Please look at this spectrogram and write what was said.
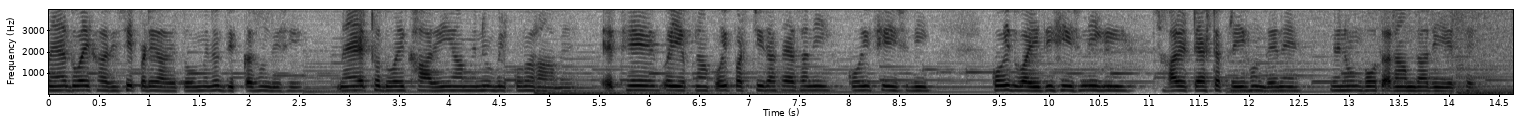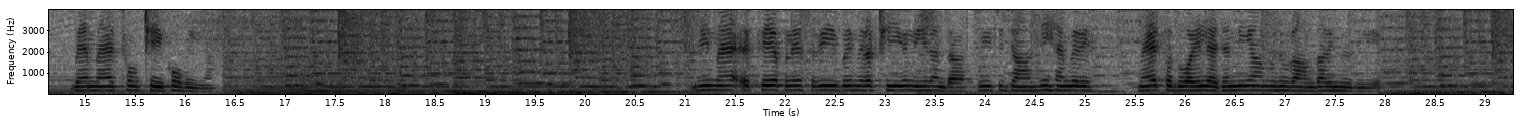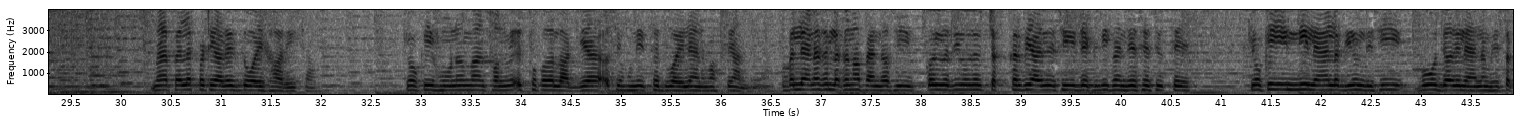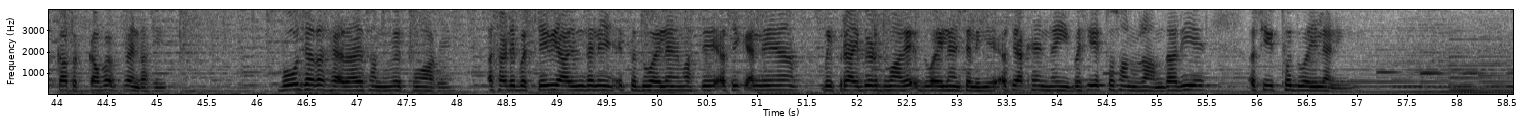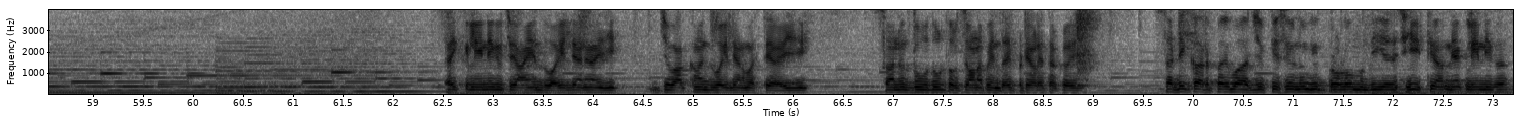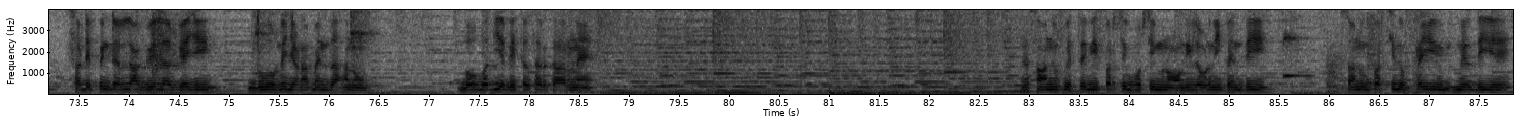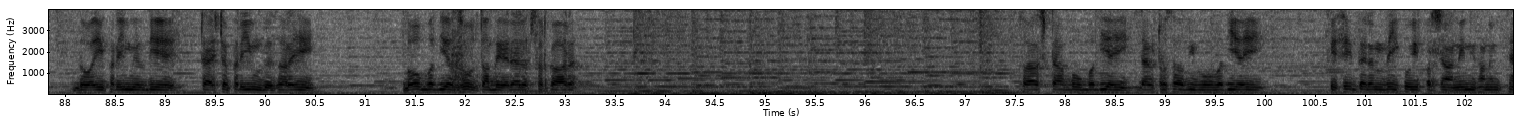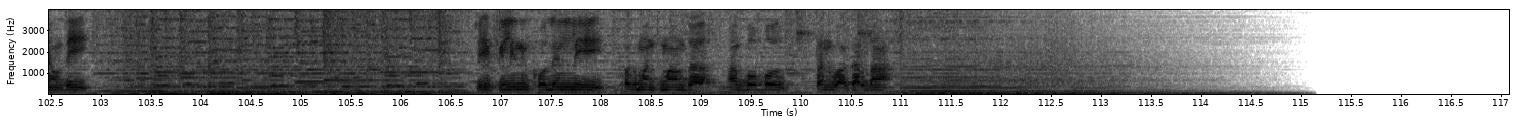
ਮੈਂ ਦਵਾਈ ਖਾ ਰਹੀ ਸੀ ਪਟਿਆਲੇ ਤੋਂ, ਮੈਨੂੰ ਦਿੱਕਤ ਹੁੰਦੀ ਸੀ। ਮੈਂ ਇੱਥੋਂ ਦਵਾਈ ਖਾ ਰਹੀ ਹਾਂ, ਮੈਨੂੰ ਬਿਲਕੁਲ ਆਰਾਮ ਹੈ। ਇੱਥੇ ਕੋਈ ਆਪਣਾ ਕੋਈ ਪਰਚੀ ਦਾ ਪੈਸਾ ਨਹੀਂ, ਕੋਈ ਫੀਸ ਨਹੀਂ, ਕੋਈ ਦਵਾਈ ਦੀ ਫੀਸ ਨਹੀਂ ਗਈ ਸਾਰੇ ਟੈਸਟ ਫ੍ਰੀ ਹੁੰਦੇ ਨੇ, ਮੈਨੂੰ ਬਹੁਤ ਆਰਾਮਦਾਰੀ ਹੈ ਇੱਥੇ। ਮੈਂ ਮੈਂ ਇੱਥੋਂ ਠੀਕ ਹੋ ਗਈ ਹਾਂ। ਵੀ ਮੈਂ ਇੱਥੇ ਆਪਣੇ ਸਰੀਰ ਵੀ ਮੇਰਾ ਠੀਕ ਨਹੀਂ ਰਹਿੰਦਾ, ਸਰੀਰ 'ਚ ਜਾਨ ਨਹੀਂ ਹੈ ਮੇਰੇ। ਮੈਂ ਇੱਥੋਂ ਦਵਾਈ ਲੈ ਜਾਂਦੀ ਹਾਂ, ਮੈਨੂੰ ਆਰਾਮਦਾਰੀ ਮਿਲਦੀ ਹੈ। ਮੈਂ ਪਹਿਲੇ ਪਟਿਆਲੇ ਦੀ ਦਵਾਈ ਖਾ ਰਹੀ ਸਾਂ। ਕਿਉਂਕਿ ਹੁਣ ਮੈਂ ਸਾਨੂੰ ਇੱਥੋਂ ਪਤਾ ਲੱਗ ਗਿਆ, ਅਸੀਂ ਹੁਣ ਇੱਥੇ ਦਵਾਈ ਲੈਣ ਵਾਸਤੇ ਆਉਂਦੇ ਹਾਂ। ਪਹਿਲੇ ਲੈਣਾ 'ਚ ਲੱਗਣਾ ਪੈਂਦਾ ਸੀ, ਕੋਈ ਵਾਰੀ ਉਹਦੇ ਚੱਕਰ ਵੀ ਆ ਜਾਂਦੇ ਸੀ, ਡਿੱਗ ਵੀ ਪੈਂਦੇ ਸੀ ਅਸੀਂ ਉੱਤੇ। ਕਿਉਂਕਿ ਇੰਨੀ ਲੈਣ ਲੱਗੀ ਹੁੰਦੀ ਸੀ, ਬਹੁਤ ਜ਼ਿਆਦਾ ਲੈਣ ਲੱਗੀ ਸੀ ਧੱਕਾ ਧੱਕਾ ਪੈਂਦਾ ਸੀ। ਬਹੁਤ ਜ਼ਿਆਦਾ ਫਾਇਦਾ ਹੈ ਸਾਨੂੰ ਇੱਥੋਂ ਆ ਕੇ। ਸਾਡੇ ਬੱਚੇ ਵੀ ਆ ਜਾਂਦੇ ਨੇ ਇੱਥੋਂ ਦਵਾਈ ਲੈਣ ਵਾਸਤੇ। ਅਸੀਂ ਕਹਿੰਦੇ ਆ ਵੀ ਪ੍ਰਾਈਵੇਟ ਦਵਾਈ ਦਵਾਈ ਲੈਣ ਚਲੀਏ। ਅਸੀਂ ਆਖਿਆ ਨਹੀਂ, ਬਸ ਇੱਥੋਂ ਸਾਨੂੰ ਆਰਾਮਦਾਰੀ ਹੈ, ਅਸੀਂ ਇੱਥੋਂ ਦਵਾਈ ਲੈਣੀ ਹੈ। ਅਸੀਂ ਕਲੀਨਿਕ ਵਿੱਚ ਆਏ, ਦਵਾਈ ਲੈਣ ਆਏ ਜੀ, ਜਵਾਕਾਂ ਦੀ ਦਵਾਈ ਲੈਣ ਵਾਸਤੇ ਆਏ ਜੀ। ਸਾਨੂੰ ਦੂਰ ਦੂਰ ਤੱਕ ਜਾਣਾ ਪੈਂਦਾ ਹੈ ਪਟਿਆਲੇ ਤੱਕ ਜੀ। ਸਾਡੇ ਘਰ ਪਰਿਵਾਰ 'ਚ ਕਿਸੇ ਨੂੰ ਵੀ ਪ੍ਰੋਬਲਮ ਹੁੰਦੀ ਹੈ, ਅਸੀਂ ਇੱਥੇ ਆਉਂਦੇ ਹਾਂ ਕਲੀਨਿਕ ਸਾਡੇ ਪਿੰਡ ਲਾਗੇ ਲਾਗੇ ਜੀ, ਦੂਰ ਨਹੀਂ ਜਾਣਾ ਪੈਂਦਾ ਸਾਨੂੰ। ਬਹੁਤ ਵਧੀਆ ਕੀਤਾ ਸਰਕਾਰ ਨੇ। ਤੇ ਸਾਨੂੰ ਕਿਤੇ ਵੀ ਪਰਚੀ ਪੁਰਚੀ ਬਣਾਉਣ ਦੀ ਲੋੜ ਨਹੀਂ ਪੈਂਦੀ। ਸਾਨੂੰ ਪਰਚੀ ਤੋਂ ਫ੍ਰੀ ਮਿਲਦੀ ਹੈ ਦਵਾਈ ਫ੍ਰੀ ਮਿਲਦੀ ਹੈ ਟੈਸਟ ਫ੍ਰੀ ਹੁੰਦੇ ਸਾਰੇ ਜੀ। ਬਹੁਤ ਵਧੀਆ ਸਹੂਲਤਾਂ ਦੇ ਰਿਹਾ ਸਰਕਾਰ। ਸਾਰਾ ਸਟਾਫ ਬਹੁਤ ਵਧੀਆ ਜੀ, ਡਾਕਟਰ ਸਾਹਿਬ ਵੀ ਬਹੁਤ ਵਧੀਆ ਜੀ। ਕਿਸੇ ਤਰ੍ਹਾਂ ਦੀ ਕੋਈ ਪਰੇਸ਼ਾਨੀ ਨਹੀਂ ਸਾਨੂੰ ਇੱਥੇ ਆਉਂਦੀ। ਇਹ ਕਲੀਨਿਕ ਖੋਲ੍ਹਣ ਲਈ ਭਗਵੰਤ ਮਾਨ ਦਾ ਮੈਂ ਬਹੁਤ ਬਹੁਤ ਧੰਨਵਾਦ ਕਰਦਾ।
